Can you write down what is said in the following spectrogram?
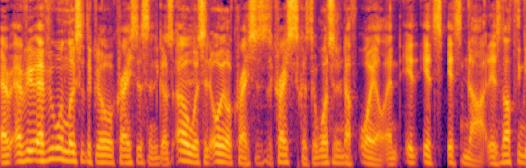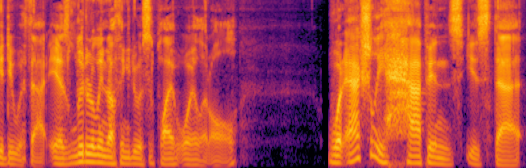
Every, everyone looks at the oil crisis and goes oh it's an oil crisis it's a crisis because there wasn't enough oil and it, it's it's not it has nothing to do with that it has literally nothing to do with supply of oil at all what actually happens is that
